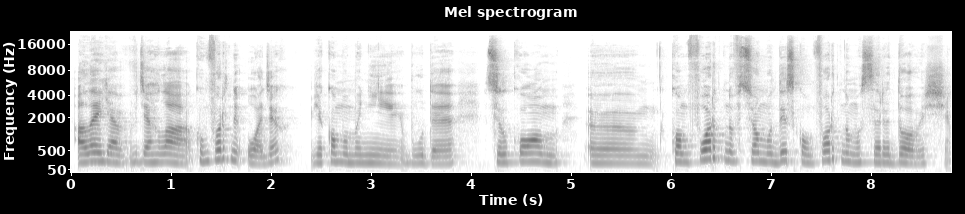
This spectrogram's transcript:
Але я вдягла комфортний одяг, в якому мені буде цілком е, комфортно в цьому дискомфортному середовищі.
